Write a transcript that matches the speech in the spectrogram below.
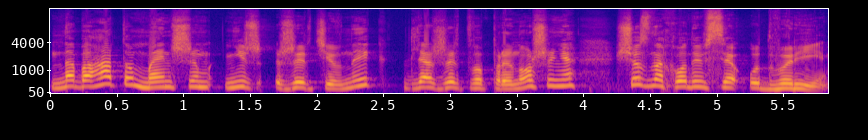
набагато меншим, ніж жертівник для жертвоприношення, що знаходився у дворі.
